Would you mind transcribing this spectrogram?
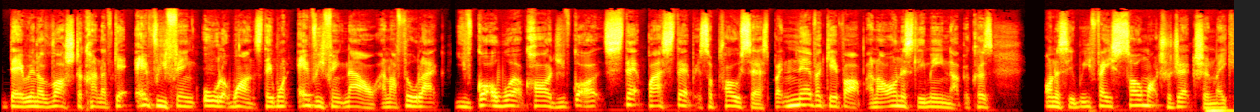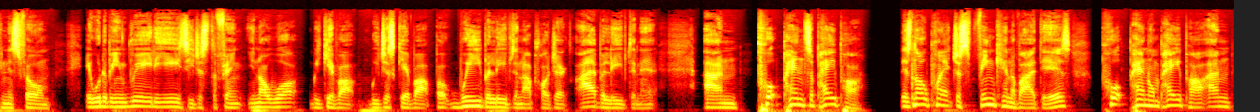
they're in a rush to kind of get everything all at once. They want everything now. And I feel like you've got to work hard. You've got to step by step. It's a process, but never give up. And I honestly mean that because honestly, we faced so much rejection making this film. It would have been really easy just to think, you know what, we give up. We just give up. But we believed in our project. I believed in it. And put pen to paper. There's no point just thinking of ideas. Put pen on paper and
